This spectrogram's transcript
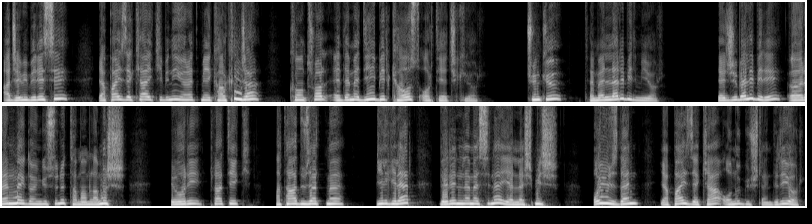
Acemi birisi yapay zeka ekibini yönetmeye kalkınca kontrol edemediği bir kaos ortaya çıkıyor. Çünkü temelleri bilmiyor. Tecrübeli biri öğrenme döngüsünü tamamlamış. Teori, pratik, hata düzeltme, bilgiler derinlemesine yerleşmiş. O yüzden yapay zeka onu güçlendiriyor,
